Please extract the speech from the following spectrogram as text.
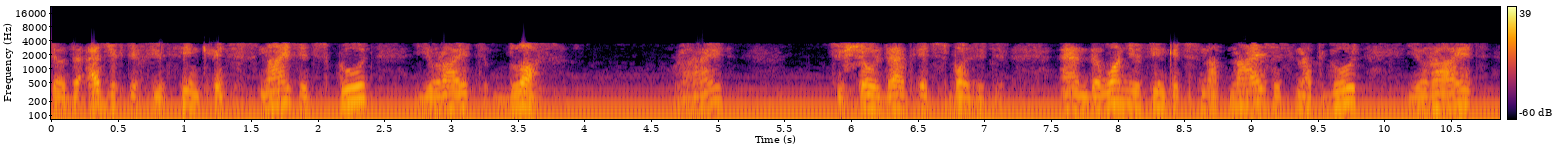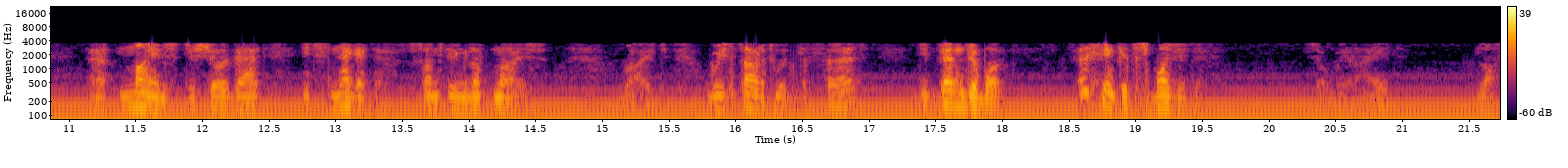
So the adjective you think it's nice, it's good, you write plus, right? To show that it's positive. And the one you think it's not nice, it's not good, you write uh, minus to show that it's negative, something not nice. Right. We start with the first, dependable. I think it's positive. So we write plus.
